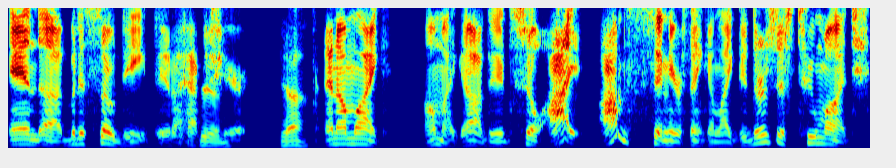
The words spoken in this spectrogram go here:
And uh, but it's so deep, dude. I have dude. to share it. Yeah. And I'm like, oh my God, dude. So I I'm sitting here thinking, like, dude, there's just too much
